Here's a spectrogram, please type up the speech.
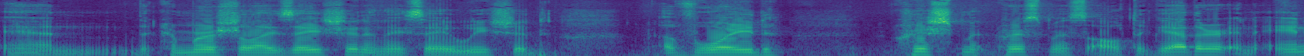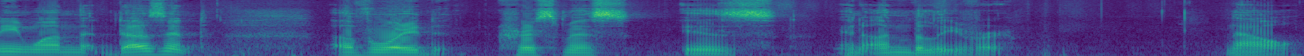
and the commercialization and they say we should avoid Christmas altogether and anyone that doesn't avoid Christmas is an unbeliever. Now,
